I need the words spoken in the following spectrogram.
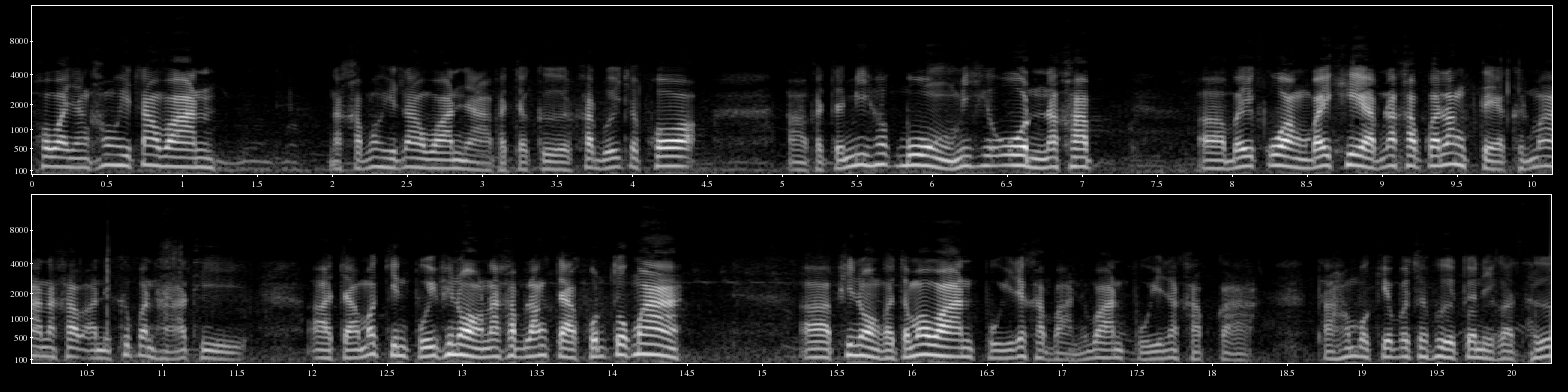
เพราะว่าอย่างเขาเห็ดหน้าวานนะครับเขาเห็ดหน้าวานหญ้าก็จะเกิดครับโดยเฉพาะอ่าก็จะมีพักบุ้งมีขี้อ้นนะครับ ใบกว้างใบแคบนะครับกำลังแตกขึ้นมานะครับ อันนี้คือปัญหาที่อาจจะมากินปุ๋ยพี่น้องนะครับ หลังจากฝนตกมาอ่าพี่น้องก็จะมาวานปุ๋ยนะครับบานวานปุ๋ยนะครับกถ้าเขาบอกเก็บวัชพืชตัวนี้ก็ถือ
